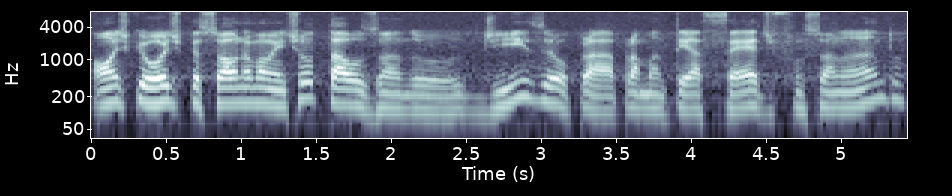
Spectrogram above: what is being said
Onde que hoje o pessoal normalmente ou está usando diesel para manter a sede funcionando,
